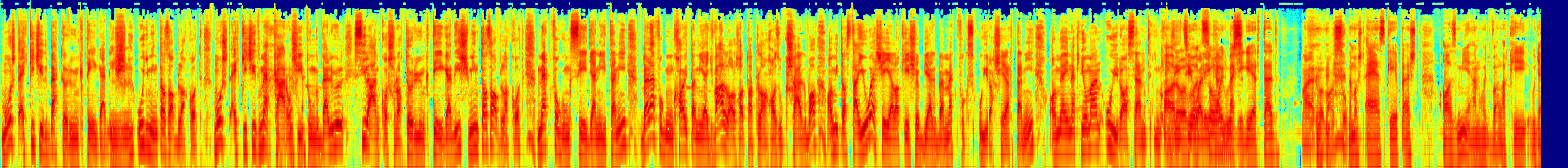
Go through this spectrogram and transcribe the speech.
most egy kicsit betörünk téged is, uh-huh. úgy, mint az ablakot. Most egy kicsit megkárosítunk belül, szilánkosra törünk téged is, mint az ablakot. Meg fogunk szégyeníteni, bele fogunk hajtani egy vállalhatatlan hazugságba, amit aztán jó eséllyel a későbbi későbbiekben meg fogsz újra sérteni, amelynek nyomán újra a Szent Inkvizíció elé szó, hogy megígérted. Na, erről van szó. Na most ehhez képest az milyen, hogy valaki, ugye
